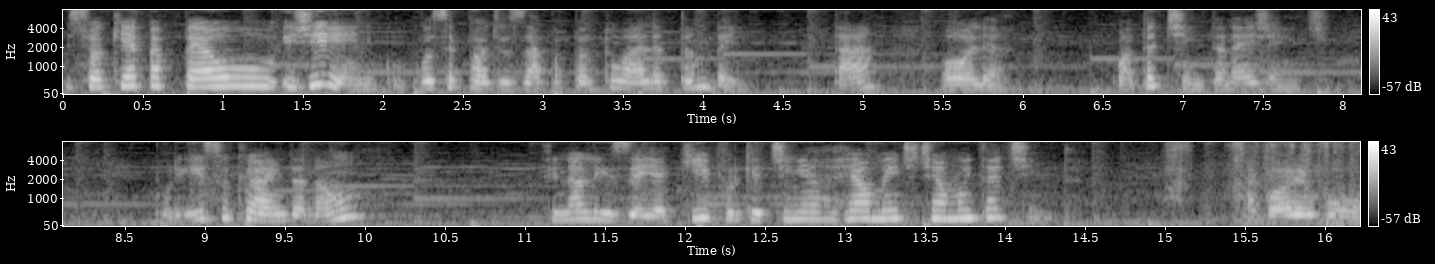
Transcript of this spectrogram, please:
Isso aqui é papel higiênico. Você pode usar papel toalha também, tá? Olha, quanta tinta, né, gente? Por isso que eu ainda não finalizei aqui, porque tinha realmente tinha muita tinta. Agora eu vou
